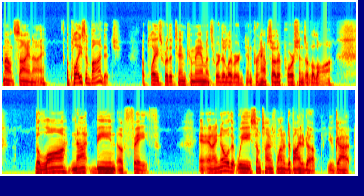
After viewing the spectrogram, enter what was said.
Mount Sinai, a place of bondage a place where the Ten Commandments were delivered and perhaps other portions of the law. The law not being of faith. And, and I know that we sometimes want to divide it up. You've got,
